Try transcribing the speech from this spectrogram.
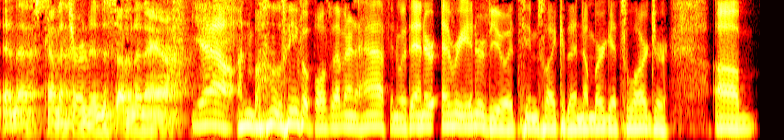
And that's kind of turned into seven and a half. Yeah, unbelievable. Seven and a half. And with every interview, it seems like the number gets larger. Um,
